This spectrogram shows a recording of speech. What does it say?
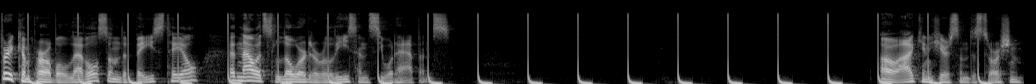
very comparable levels on the bass tail. And now let's lower the release and see what happens. Oh, I can hear some distortion.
